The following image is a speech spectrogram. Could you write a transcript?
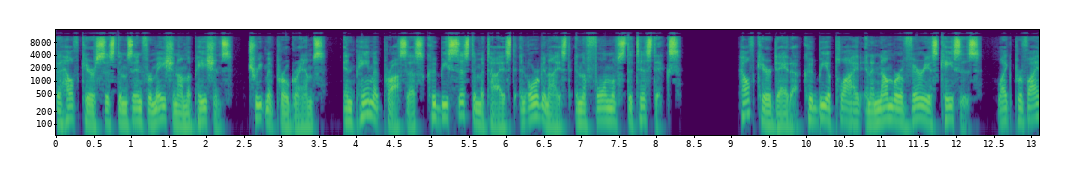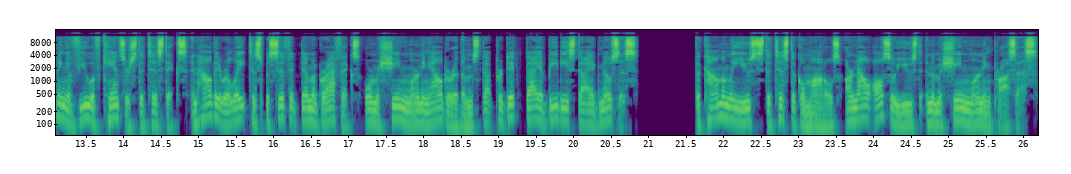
The healthcare system's information on the patients, treatment programs, and payment process could be systematized and organized in the form of statistics. Healthcare data could be applied in a number of various cases, like providing a view of cancer statistics and how they relate to specific demographics or machine learning algorithms that predict diabetes diagnosis. The commonly used statistical models are now also used in the machine learning process.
